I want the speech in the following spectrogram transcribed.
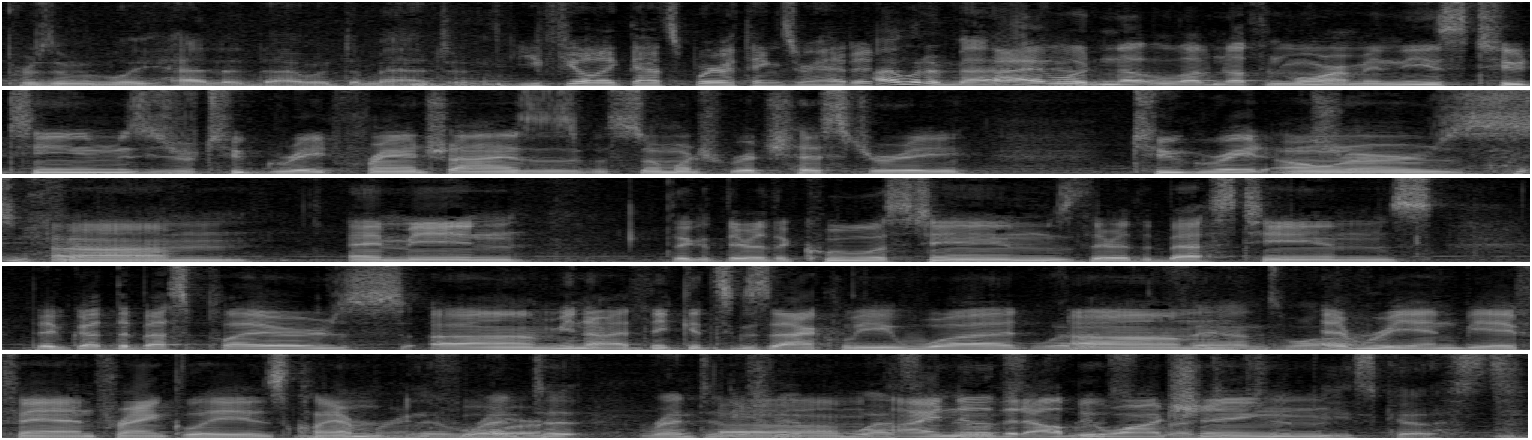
presumably headed. I would imagine. You feel like that's where things are headed? I would imagine. I would not love nothing more. I mean, these two teams, these are two great franchises with so much rich history, two great owners. um, I mean, they're, they're the coolest teams. They're the best teams. They've got the best players. Um, you know, I think it's exactly what, What um, fans want. every NBA fan, frankly, is clamoring They for. rent it, rented ship Um, West I know Coast that I'll be versus rented watching- East Coast.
